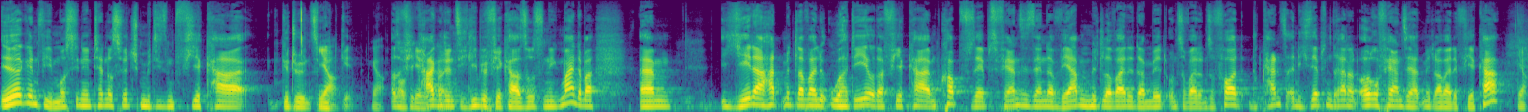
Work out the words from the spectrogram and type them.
irgendwie muss die Nintendo Switch mit diesem 4K-Gedöns Ja, mitgehen. ja, also auf jeden 4K-Gedöns, ich liebe 4K, so ist es nicht gemeint, aber ähm, jeder hat mittlerweile UHD oder 4K im Kopf, selbst Fernsehsender werben mittlerweile damit und so weiter und so fort. Du kannst eigentlich, selbst ein 300-Euro-Fernseher hat mittlerweile 4K. Ja.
